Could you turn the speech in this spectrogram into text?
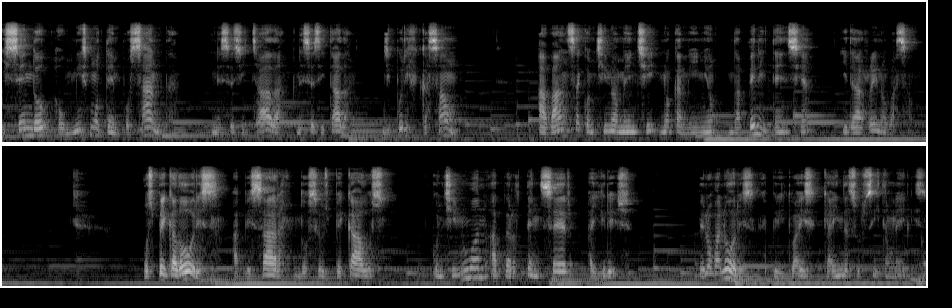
e sendo ao mesmo tempo santa e necessitada, necessitada de purificação, avança continuamente no caminho da penitência e da renovação. Os pecadores, apesar dos seus pecados, continuam a pertencer à Igreja, pelos valores espirituais que ainda subsistem neles.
